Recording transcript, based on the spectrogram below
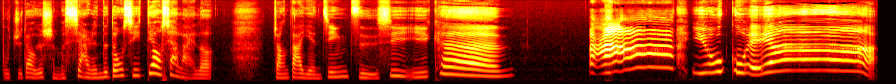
不知道有什么吓人的东西掉下来了。张大眼睛仔细一看，啊，有鬼啊！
